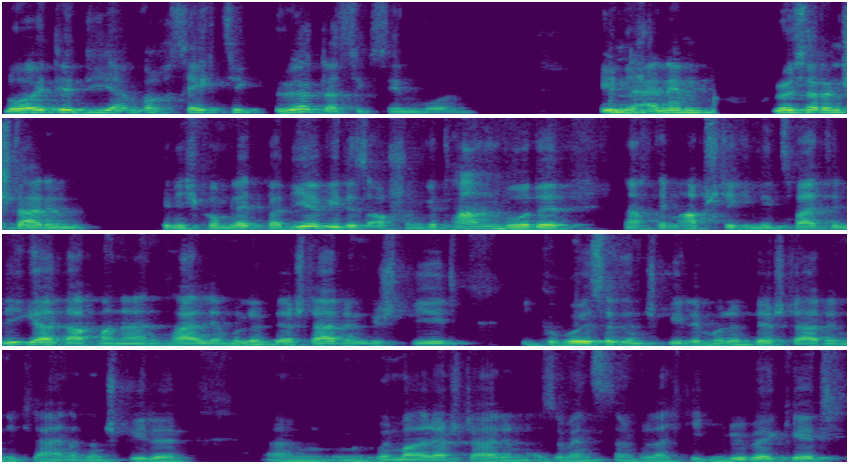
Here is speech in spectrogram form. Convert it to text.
Leute, die einfach 60 höherklassig sehen wollen. In einem größeren Stadion bin ich komplett bei dir, wie das auch schon getan wurde. Nach dem Abstieg in die zweite Liga darf man einen Teil im Olympiastadion gespielt, die größeren Spiele im Olympiastadion, die kleineren Spiele ähm, im Grünwalder Stadion. Also wenn es dann vielleicht gegen Lübeck geht,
